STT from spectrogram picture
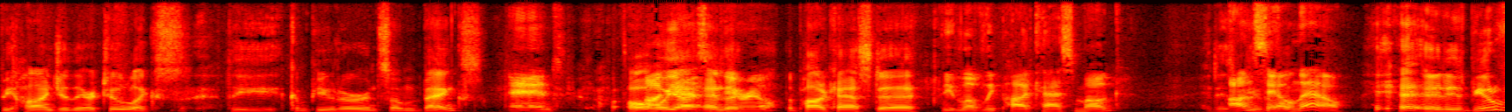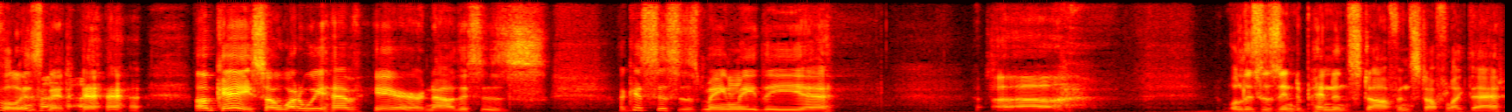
behind you there, too, like s- the computer and some banks. And Oh, oh yeah, and the, the podcast. Uh, the lovely podcast mug it is on beautiful. sale now. it is beautiful, isn't it? okay, so what do we have here? Now, this is, I guess this is mainly the, uh, uh, well, this is independent stuff and stuff like that.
